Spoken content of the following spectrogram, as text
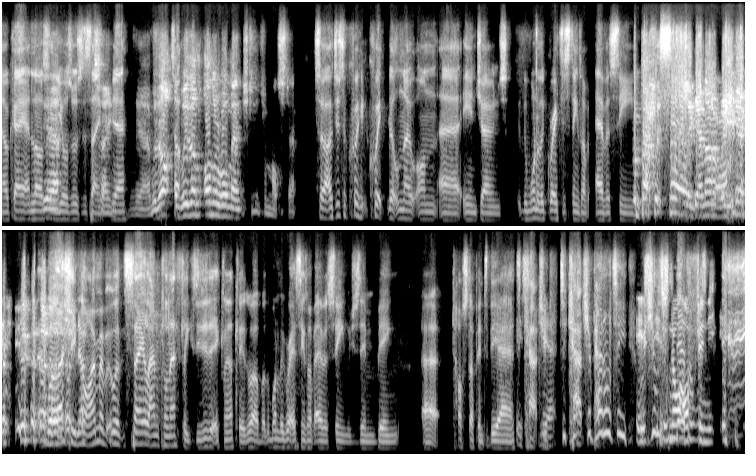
Okay, and Lars, yeah. yours was the same. same. Yeah, yeah, with, with an honourable mention for Mostert. So uh, just a quick, quick little note on uh, Ian Jones. The, one of the greatest things I've ever seen. We're back at Sale again, aren't we? well, actually, no. I remember well, Sale and Llanelli because he did it at Llanelli as well. But one of the greatest things I've ever seen, which is him being uh, tossed up into the air to it's, catch yeah. a, to catch a penalty, it's, which it's not often. Was,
